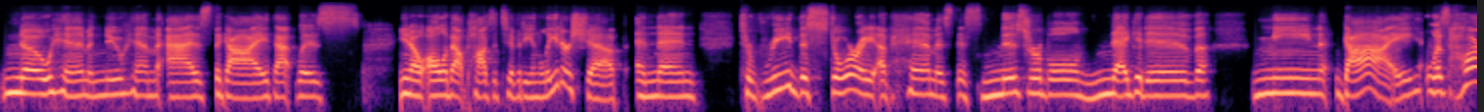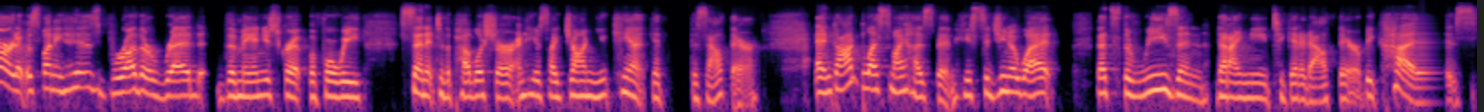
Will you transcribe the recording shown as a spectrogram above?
know him and knew him as the guy that was, you know, all about positivity and leadership. And then to read the story of him as this miserable, negative, mean guy was hard. It was funny. His brother read the manuscript before we sent it to the publisher, and he was like, John, you can't get this out there. And God bless my husband. He said, You know what? That's the reason that I need to get it out there because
